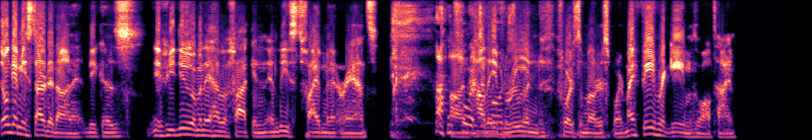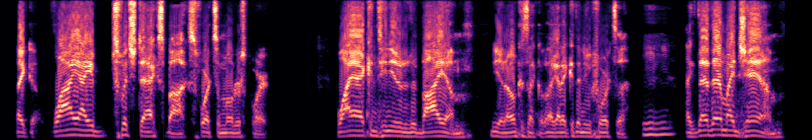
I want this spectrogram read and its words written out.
don't get me started on it because if you do, I'm going to have a fucking at least five minute rant on how they've Motorsport. ruined Forza Motorsport. My favorite games of all time. Like why I switched to Xbox, Forza Motorsport. Why I continue to buy them, you know, because like I got to get the new Forza. Mhm. Like they're, they're my jam,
